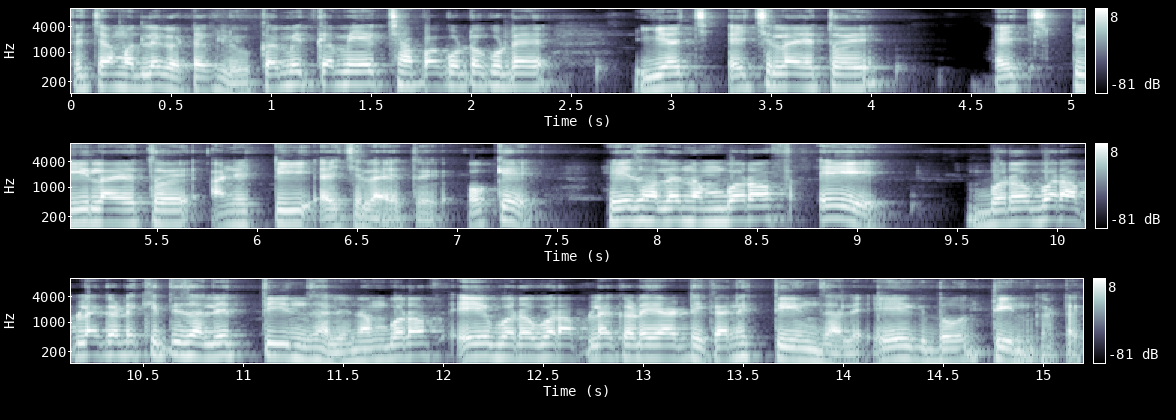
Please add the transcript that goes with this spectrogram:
त्याच्यामधले घटक लिहू. कमीत कमी एक छापा कुठं कुठे? आहे एच एचला येतोय एच टीला येतोय आणि टी एचला येतोय. ओके हे झालं नंबर ऑफ ए बरोबर आपल्याकडे किती झाले? तीन झाले. नंबर ऑफ ए बरोबर आपल्याकडे या ठिकाणी तीन झाले. एक दोन तीन घटक.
